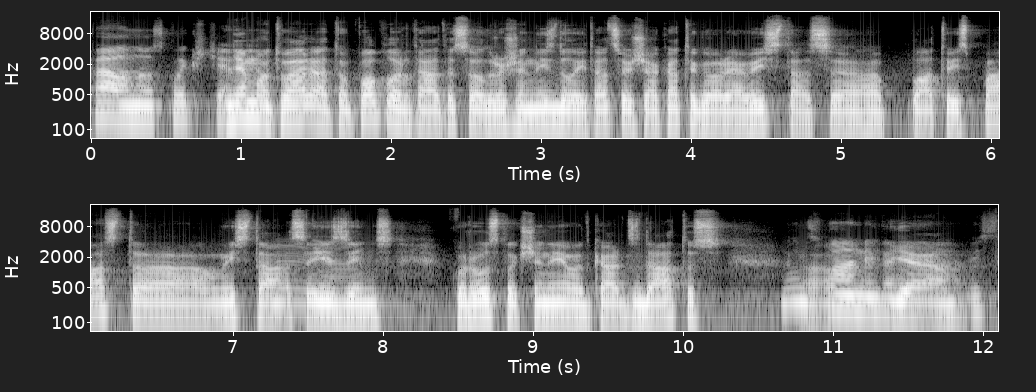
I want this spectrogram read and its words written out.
Pelnos klikšķiem. Ņemot vērā to popularitāti, es vēl droši vien izdalītu atsevišķā kategorijā visas tās uh, Latvijas pasta visas tās mm, izziņas, kur uzklikšana ievada kārtas datus. Nu, zvani vēl, Jā, viss.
